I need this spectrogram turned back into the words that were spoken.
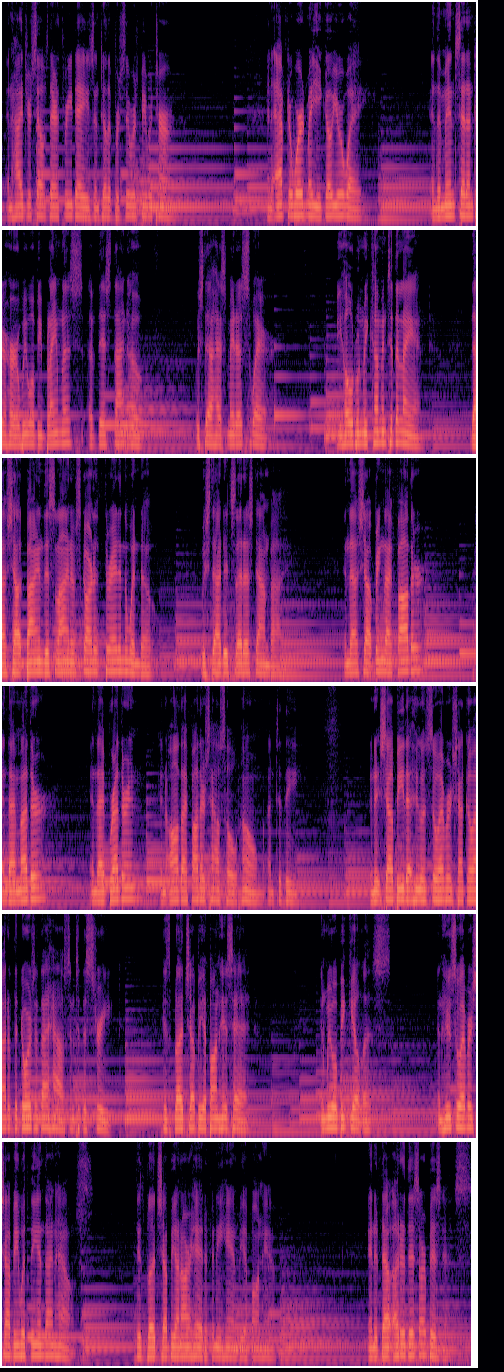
and hide yourselves there three days until the pursuers be returned. And afterward may ye go your way. And the men said unto her, We will be blameless of this thine oath which thou hast made us swear. Behold, when we come into the land, thou shalt bind this line of scarlet thread in the window, which thou didst let us down by. And thou shalt bring thy father, and thy mother, and thy brethren, and all thy father's household home unto thee. And it shall be that whosoever shall go out of the doors of thy house into the street, his blood shall be upon his head and we will be guiltless. And whosoever shall be with thee in thine house, his blood shall be on our head if any hand be upon him. And if thou utter this our business,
